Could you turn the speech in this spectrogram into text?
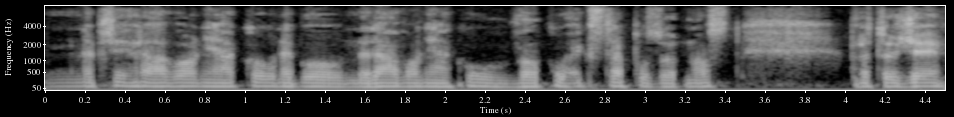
nepřihrával nějakou nebo nedával nějakou velkou extra pozornost, protože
